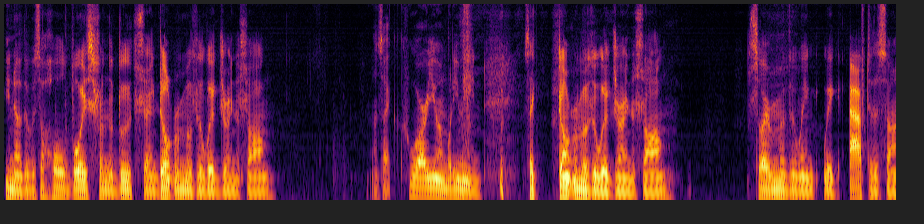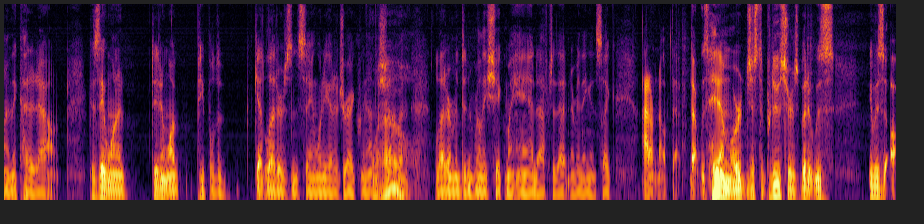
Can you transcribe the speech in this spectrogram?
you know, there was a whole voice from the booth saying, "Don't remove the wig during the song." I was like, "Who are you, and what do you mean?" it's like, "Don't remove the wig during the song." So I removed the wig, wig after the song, and they cut it out because they wanted, they didn't want people to get letters and saying, "What do you got a drag queen on the show?" And Letterman didn't really shake my hand after that and everything. It's like, I don't know if that that was him or just the producers, but it was, it was uh,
